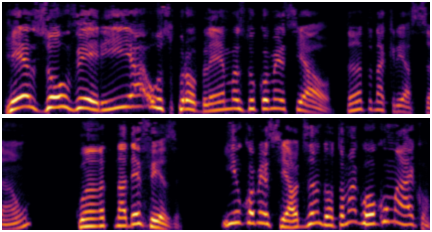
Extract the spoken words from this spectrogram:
resolveria os problemas do comercial, tanto na criação quanto na defesa. E o comercial desandou tomar gol com o Maicon.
